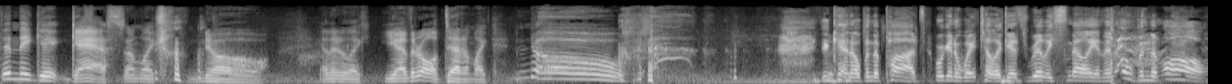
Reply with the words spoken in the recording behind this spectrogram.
Then they get gassed. I'm like, no. And they're like, yeah, they're all dead. I'm like, no. You can't open the pods. We're gonna wait till it gets really smelly and then open them all.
